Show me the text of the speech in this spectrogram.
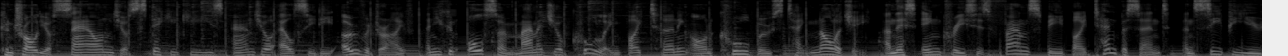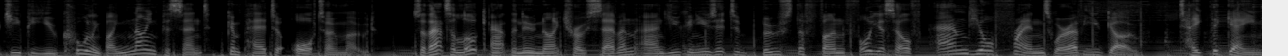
control your sound, your sticky keys, and your LCD overdrive, and you can also manage your cooling by turning on Cool Boost technology, and this increases fan speed by 10% and CPU GPU cooling by 9% compared to auto mode. So that's a look at the new Nitro 7, and you can use it to boost the fun for yourself and your friends wherever you go. Take the game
